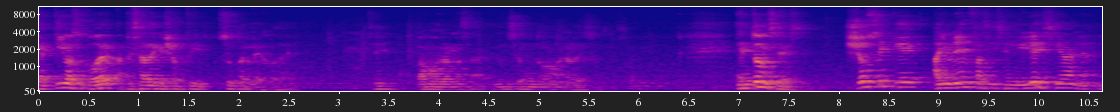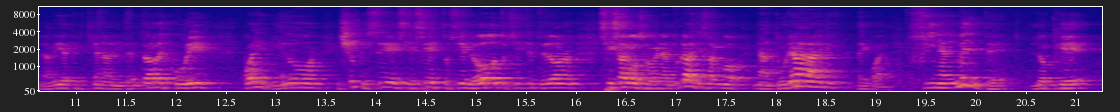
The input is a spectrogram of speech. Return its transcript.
y activa su poder a pesar de que yo estoy súper lejos de Él. Vamos a hablar más en un segundo, vamos a hablar de eso. Entonces, yo sé que hay un énfasis en la iglesia, en la, vida cristiana, de intentar descubrir cuál es mi don, y yo qué sé, si es esto, si es lo otro, si es este don, si es algo sobrenatural, si es algo natural, da igual. Finalmente, lo que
